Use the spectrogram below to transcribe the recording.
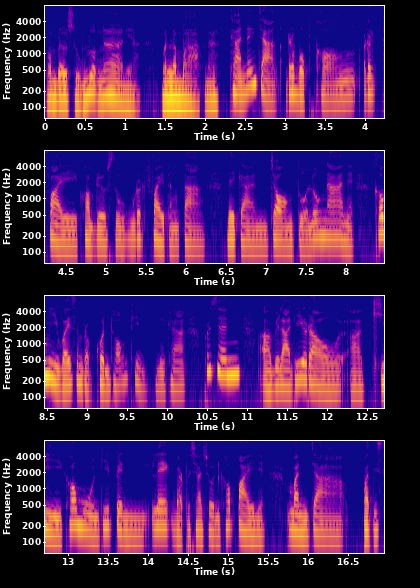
ความเร็วสูงล่วงหน้าเนี่ยมันลำบากนะ ค่ะเนื่องจากระบบของรถไฟความเร็วสูงรถไฟต่างๆ ในการจองตั๋วล่วงหน้าเนี่ยเขามีไว้สำหรับคนท้องถิ่นนะคะเพราะฉะนั้นเวลาที่เราเอ่อคีย์ข้อมูลที่เป็นเลขบัตรประชาชนเข้าไปเนี่ยมันจะปฏิเส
